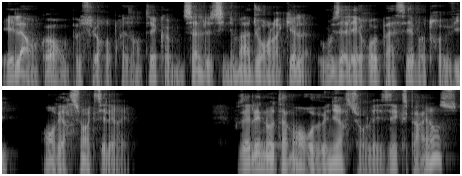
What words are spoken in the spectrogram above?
Et là encore, on peut se le représenter comme une salle de cinéma durant laquelle vous allez repasser votre vie en version accélérée. Vous allez notamment revenir sur les expériences,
